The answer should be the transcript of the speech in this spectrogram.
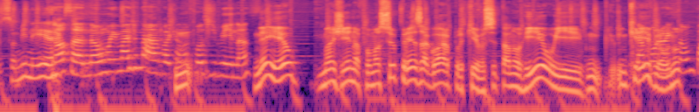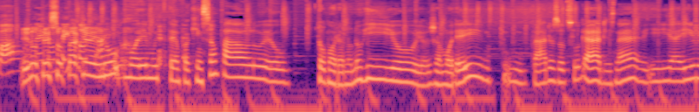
eu sou mineira. Nossa, não imaginava que ela hum. fosse de Minas. Nem eu. Imagina, foi uma surpresa agora, porque você tá no Rio e incrível. em São Paulo, e não, né? tem, não sotaque tem sotaque nenhum. Eu morei muito tempo aqui em São Paulo, eu tô morando no Rio, eu já morei em vários outros lugares, né? E aí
